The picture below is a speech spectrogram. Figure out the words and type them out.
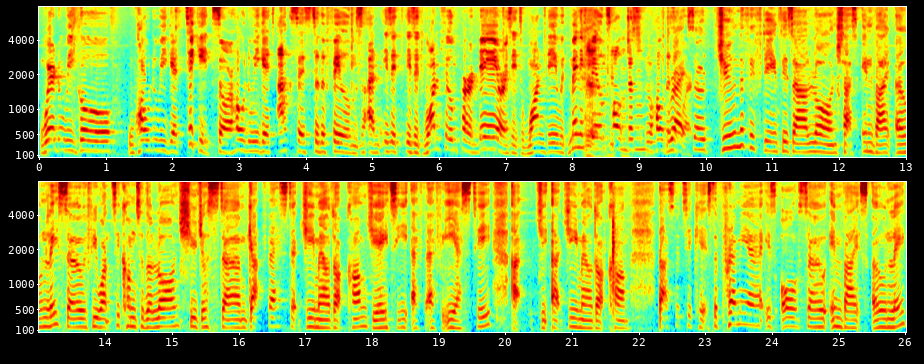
where do we go? How do we get tickets or how do we get access to the films? And is it is it one film per day or is it one day with many yeah. films? How, just, how does right, it work? So June the 15th is our launch. That's invite only. So if you want to come to the launch, you just um, gatfest at gmail.com, G-A-T-F-F-E-S-T, at, at gmail.com. That's for tickets. The premiere is also invites only,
